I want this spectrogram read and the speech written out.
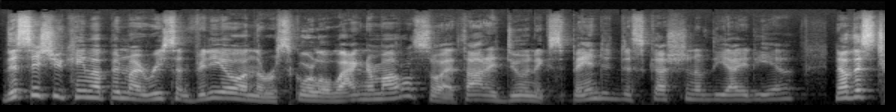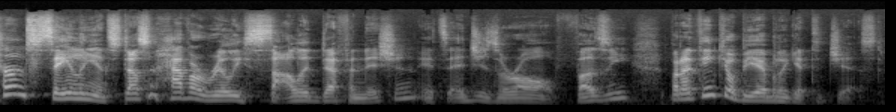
This issue came up in my recent video on the Rescorla-Wagner model, so I thought I'd do an expanded discussion of the idea. Now this term salience doesn't have a really solid definition, its edges are all fuzzy, but I think you'll be able to get the gist.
